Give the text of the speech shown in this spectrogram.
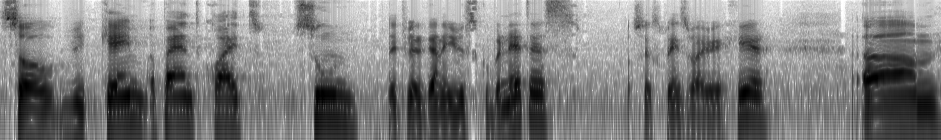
So we became apparent quite soon that we're going to use Kubernetes. Also explains why we're here. Because um,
